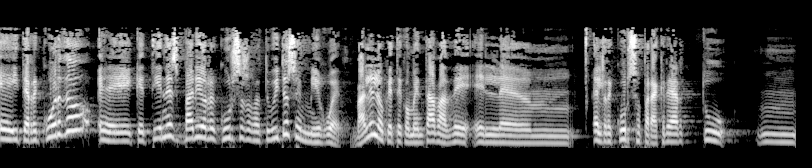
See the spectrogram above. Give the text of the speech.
Eh, y te recuerdo eh, que tienes varios recursos gratuitos en mi web, ¿vale? Lo que te comentaba de el, em, recurso para crear tu mm,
